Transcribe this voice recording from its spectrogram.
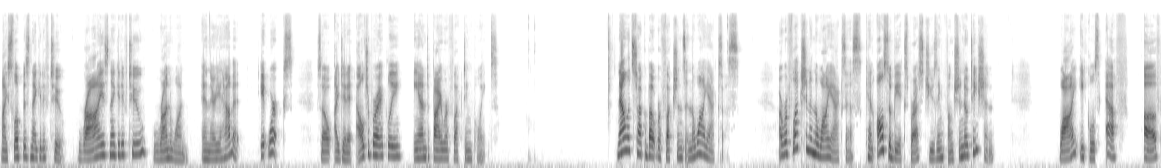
My slope is negative 2. Rise negative 2, run 1. And there you have it. It works. So I did it algebraically and by reflecting points. Now let's talk about reflections in the y-axis. A reflection in the y-axis can also be expressed using function notation. y equals f of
